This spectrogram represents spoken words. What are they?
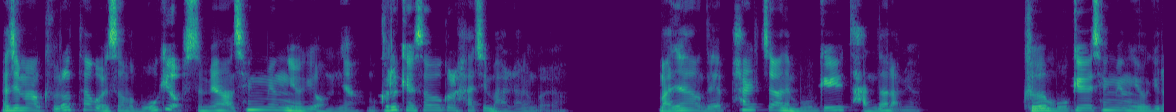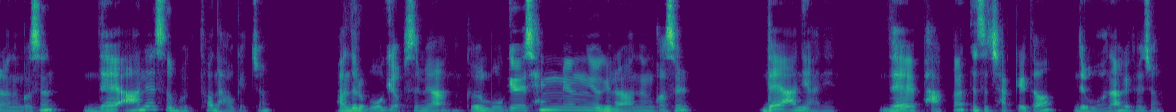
하지만 그렇다고 해서 뭐 목이 없으면 생명력이 없냐 뭐 그렇게 해석을 하지 말라는 거예요. 만약 내 팔자 안에 목이 단단하면 그 목의 생명력이라는 것은 내 안에서부터 나오겠죠. 반대로 목이 없으면 그 목의 생명력이라는 것을 내 안이 아닌 내 바깥에서 찾기 더 이제 원하게 되죠.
